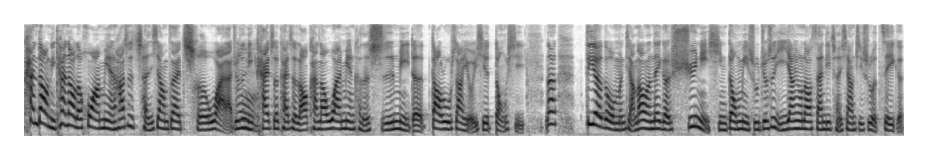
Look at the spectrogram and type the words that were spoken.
看到你看到的画面，它是成像在车外啊，就是你嗯开车开车，然后看到外面可能十米的道路上有一些东西。那第二个我们讲到的那个虚拟行动秘书，就是一样用到三 D 成像技术的这个，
